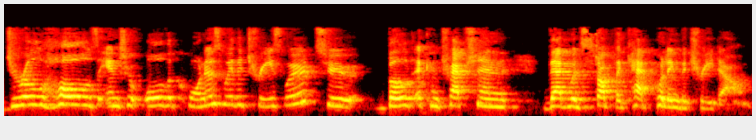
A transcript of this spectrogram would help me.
drill holes into all the corners where the trees were to build a contraption that would stop the cat pulling the tree down.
